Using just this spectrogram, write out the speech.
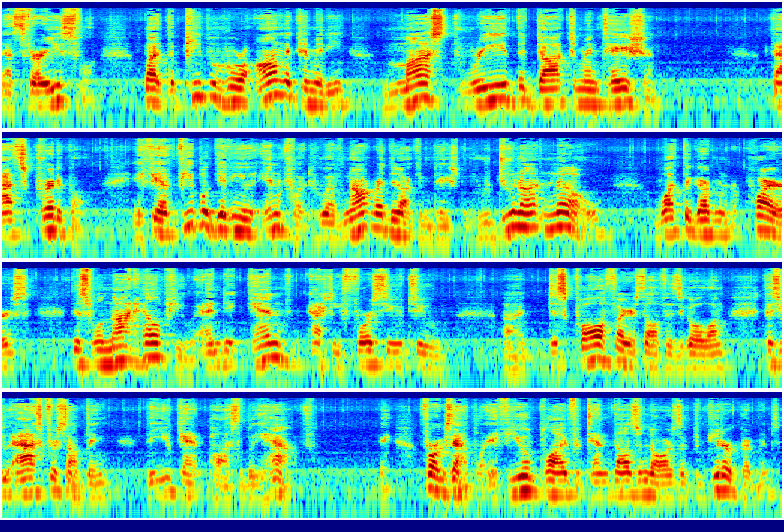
That's very useful. But the people who are on the committee must read the documentation. That's critical. If you have people giving you input who have not read the documentation, who do not know what the government requires, this will not help you, and it can actually force you to uh, disqualify yourself as you go along because you ask for something that you can't possibly have. Okay. For example, if you apply for $10,000 of computer equipment,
